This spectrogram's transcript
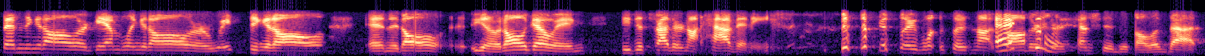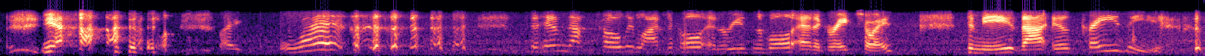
spending it all or gambling it all or wasting it all and it all you know it all going he'd just rather not have any. So he wants so he's not bothered or tempted with all of that. Yeah. Like what? To him that's totally logical and reasonable and a great choice to me that is crazy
